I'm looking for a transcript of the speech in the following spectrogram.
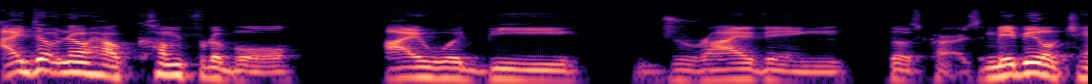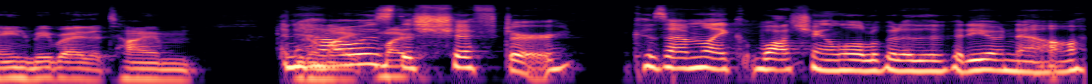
I don't know how comfortable I would be driving those cars. And maybe it'll change. Maybe by the time And you know, how my- is my- the shifter? Because I'm like watching a little bit of the video now,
